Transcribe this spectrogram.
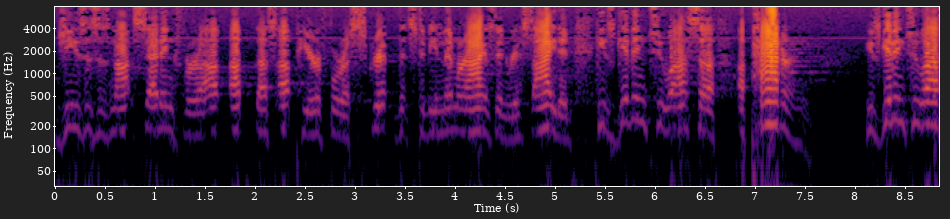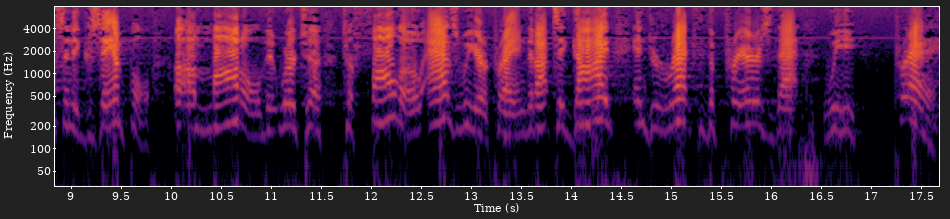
Jesus is not setting for up, up, us up here for a script that's to be memorized and recited. He's giving to us a, a pattern. He's giving to us an example, a, model that we're to, to follow as we are praying, that ought to guide and direct the prayers that we pray.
